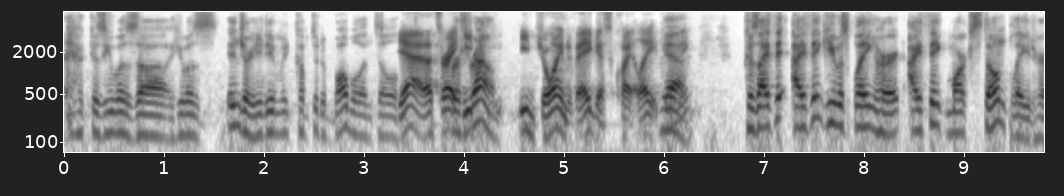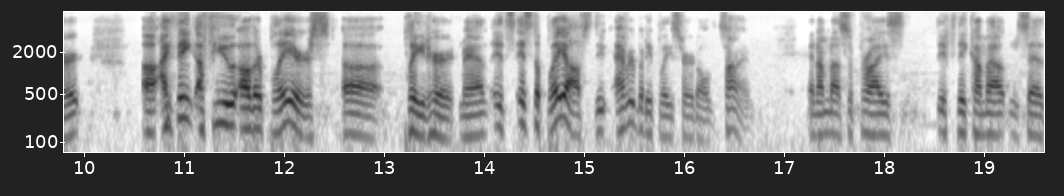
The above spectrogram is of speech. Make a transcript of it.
because he was, uh, he was injured. He didn't even come to the bubble until. Yeah, that's right. First He, round. he joined Vegas quite late. Yeah. Because I think, I think he was playing hurt. I think Mark Stone played hurt. Uh, I think a few other players uh, played hurt. Man, it's it's the playoffs. Dude. Everybody plays hurt all the time, and I'm not surprised if they come out and said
